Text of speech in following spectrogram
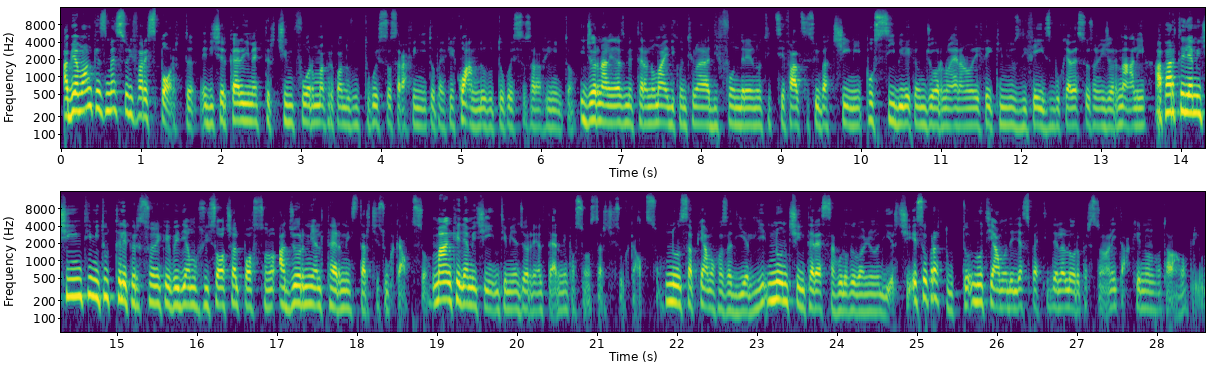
Abbiamo anche smesso di fare sport e di cercare di metterci in forma per quando tutto questo sarà finito, perché quando tutto questo sarà finito? I giornali non smetteranno mai di continuare a diffondere notizie false sui vaccini, possibile che un giorno erano le fake news di Facebook e adesso sono i giornali. A parte gli amici intimi, tutte le persone che vediamo sui social possono a giorni alterni starci sul cazzo. Ma anche gli amici intimi a giorni alterni possono starci sul cazzo. Non sappiamo cosa dirgli, non ci interessa quello che vogliono dirci e soprattutto notiamo degli aspetti della loro personalità che non notavamo prima.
